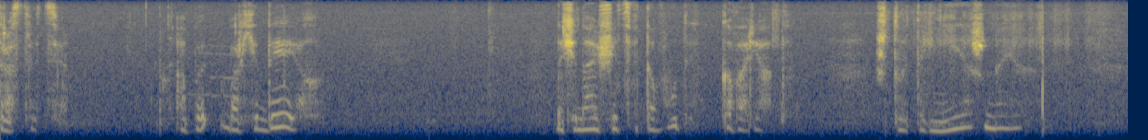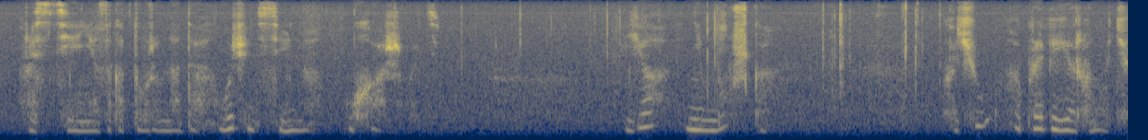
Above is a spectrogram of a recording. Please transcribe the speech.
Здравствуйте. Об орхидеях начинающие цветоводы говорят, что это нежное растение, за которым надо очень сильно ухаживать. Я немножко хочу опровергнуть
